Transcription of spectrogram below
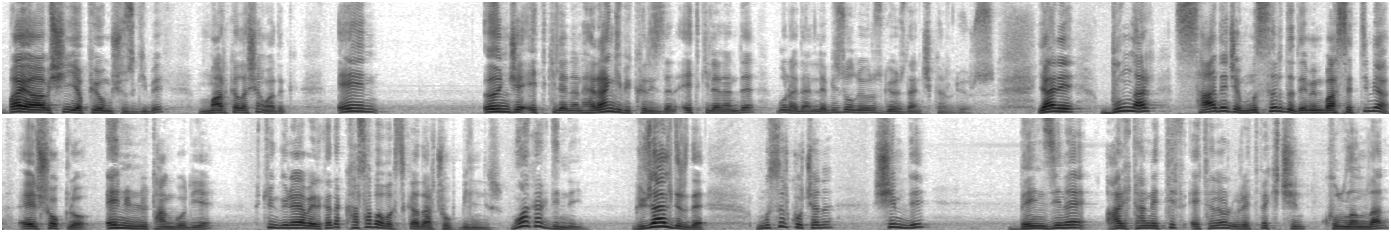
bayağı bir şey yapıyormuşuz gibi markalaşamadık. En önce etkilenen herhangi bir krizden etkilenen de bu nedenle biz oluyoruz, gözden çıkarılıyoruz. Yani bunlar sadece Mısır'dı demin bahsettim ya El Şoklo en ünlü tango diye. Bütün Güney Amerika'da kasaba havası kadar çok bilinir. Muhakkak dinleyin. Güzeldir de. Mısır koçanı şimdi benzine alternatif etanol üretmek için kullanılan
